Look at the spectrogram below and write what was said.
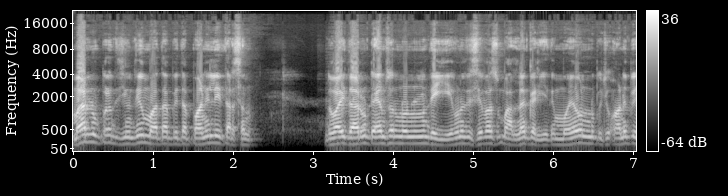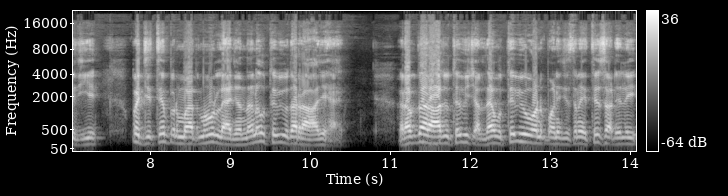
ਮਰਨ ਉਪਰੰਤ ਜਿਉਂਦਿਆਂ ਮਾਤਾ ਪਿਤਾ ਪਾਣੀ ਲਈ ਤਰਸਣ। ਦਵਾਈ ਦਾਰੂ ਟਾਈਮ ਸਿਰ ਉਹਨਾਂ ਨੂੰ ਦੇਈਏ, ਉਹਨਾਂ ਦੀ ਸੇਵਾ ਸੰਭਾਲ ਨਾ ਕਰੀਏ ਤੇ ਮੈਂ ਉਹਨਾਂ ਨੂੰ ਪਿਛੋਂ ਅਣ ਭੇਜੀਏ। ਪਰ ਜਿੱਥੇ ਪਰਮਾਤਮਾ ਨੂੰ ਲੈ ਜਾਂਦਾ ਨਾ, ਉੱਥੇ ਵੀ ਉਹਦਾ ਰਾਜ ਹੈ। ਰੱਬ ਦਾ ਰਾਜ ਉੱਥੇ ਵੀ ਚੱਲਦਾ ਉੱਥੇ ਵੀ ਉਹ ਅन्न ਪਾਣੀ ਜਿਸ ਤਰ੍ਹਾਂ ਇੱਥੇ ਸਾਡੇ ਲਈ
